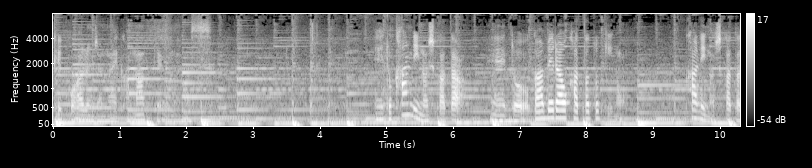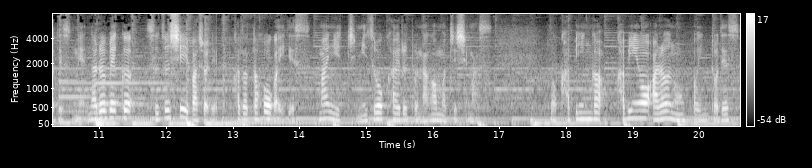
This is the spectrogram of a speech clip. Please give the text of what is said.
結構あるんじゃないかなって思います。えーと、管理の仕方、えーと、ガーベラを買った時の管理の仕方ですね。なるべく涼しい場所で飾った方がいいです。毎日水を変えると長持ちします。花瓶が花瓶を洗うのもポイントです。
